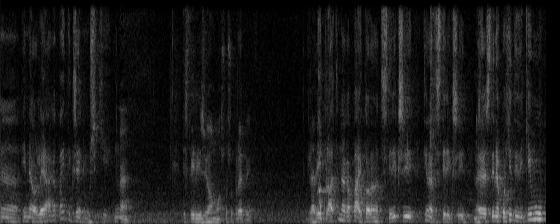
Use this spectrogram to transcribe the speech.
ε, η νεολαία, αγαπάει την ξένη μουσική. Ναι. Τη στηρίζει όμως όσο πρέπει. Δηλαδή, Απλά την αγαπάει τώρα να τη στηρίξει. Τι να τη στηρίξει. Ε, στην εποχή τη δική μου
